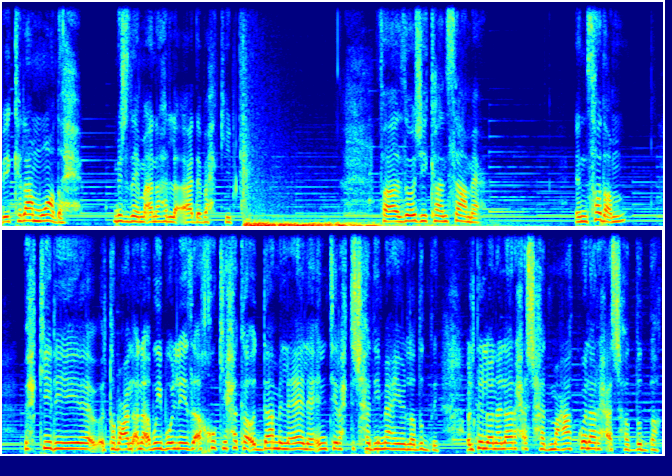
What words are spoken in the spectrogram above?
بكلام واضح مش زي ما أنا هلأ قاعدة بحكي. فزوجي كان سامع. انصدم. بحكي لي طبعا أنا أبوي بيقول لي إذا أخوك حكى قدام العيلة انت رح تشهدي معي ولا ضدي؟ قلت له أنا لا رح أشهد معك ولا رح أشهد ضدك.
